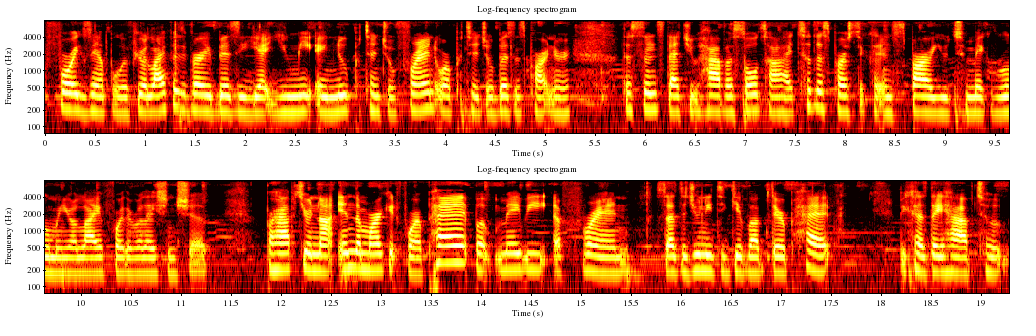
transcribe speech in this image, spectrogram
For example, if your life is very busy, yet you meet a new potential friend or a potential business partner, the sense that you have a soul tie to this person could inspire you to make room in your life for the relationship. Perhaps you're not in the market for a pet, but maybe a friend says that you need to give up their pet because they have to,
